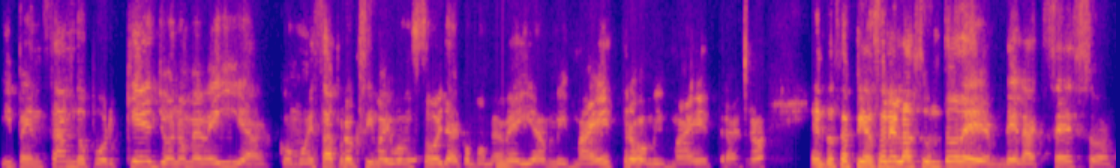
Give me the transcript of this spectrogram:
y pensando por qué yo no me veía como esa próxima Ivonne Soya, como me veían mis maestros o mis maestras, ¿no? Entonces pienso en el asunto de, del acceso,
